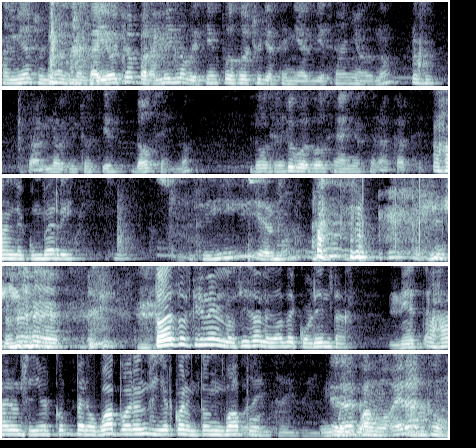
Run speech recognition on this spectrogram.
en 1888, para 1908 ya tenía 10 años, ¿no? Ajá, Para 1910, 12, ¿no? 12. Estuvo 12 años en la cárcel. ajá, en Lecumberri. Sí, hermano. Todos estos crímenes los hizo a la edad de 40. Neta. Ajá, era un señor, pero guapo, era un señor cuarentón guapo. 40 y 20. Un Era guapo. como, era como,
